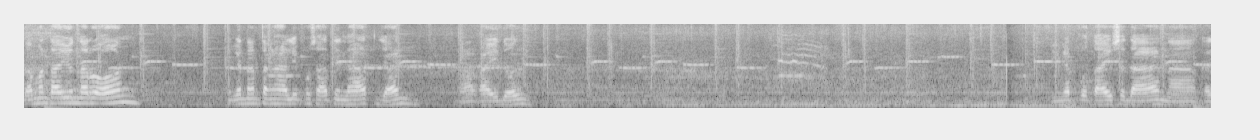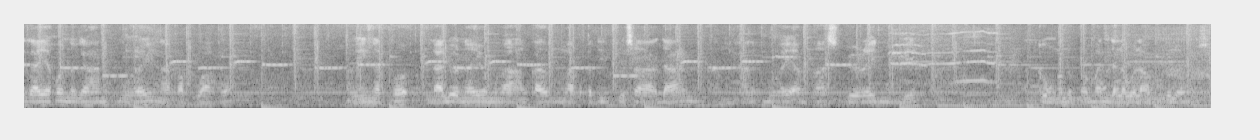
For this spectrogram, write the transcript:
Saman tayo naroon. Magandang tanghali po sa atin lahat dyan, mga ka-idol. Ingat po tayo sa daan na kagaya ko naghahanap buhay, na kapwa ko. So, ingat po, lalo na yung mga angka, mga kapatid ko sa daan, ang naghahanap buhay, angkas, purine, mabit. At kung ano pa man, dalawa lang ang gulong. So,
